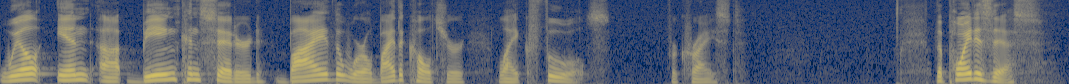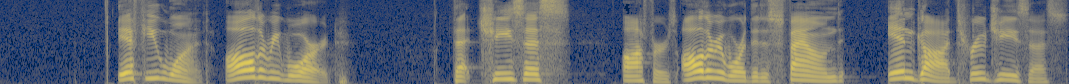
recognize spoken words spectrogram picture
will end up being considered by the world, by the culture, like fools for Christ. The point is this if you want all the reward that Jesus offers, all the reward that is found in God through Jesus,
